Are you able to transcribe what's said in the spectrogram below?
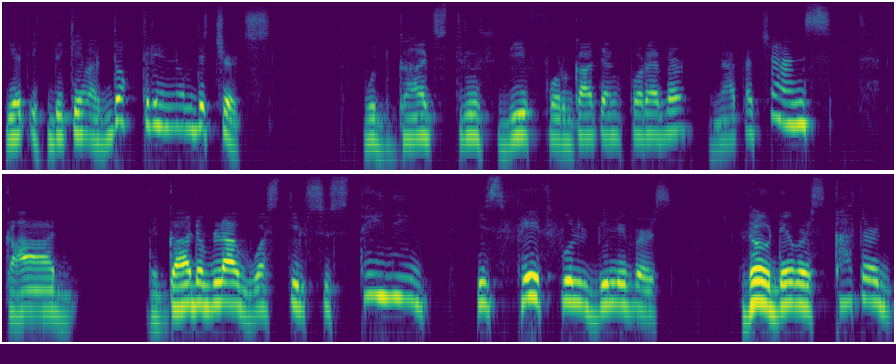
yet it became a doctrine of the church. Would God's truth be forgotten forever? Not a chance. God, the God of love, was still sustaining his faithful believers. Though they were scattered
